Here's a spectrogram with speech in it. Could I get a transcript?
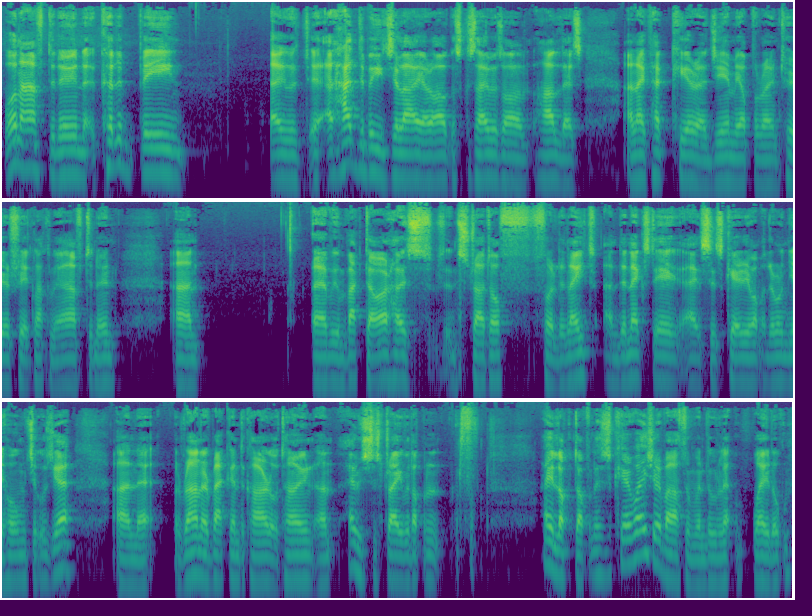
one afternoon. It could have been. I was, it had to be July or August because I was on holidays, and I picked Ciara and Jamie up around two or three o'clock in the afternoon, and uh, we went back to our house in Stratoff for the night. And the next day, I says, "Ciara, you want me to run you home?" She goes, "Yeah." And uh, I ran her back into Carlow town, and I was just driving up, and I looked up and I said, "Ciara, why is your bathroom window wide open?"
